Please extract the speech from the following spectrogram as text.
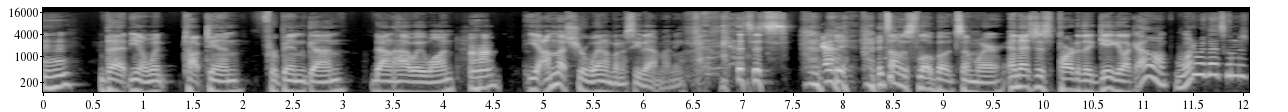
Mm-hmm. that, you know, went top 10 for Ben Gunn down Highway 1. Uh-huh. Yeah, I'm not sure when I'm going to see that money because it's Yeah. it's on a slow boat somewhere, and that's just part of the gig. You're like, oh, I wonder what that's going to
